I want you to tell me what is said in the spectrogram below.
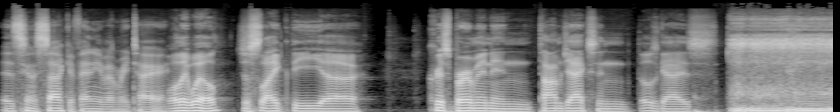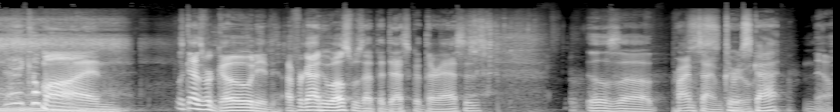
It's gonna suck if any of them retire. Well, they will. Just like the uh, Chris Berman and Tom Jackson, those guys. Hey, come on. Those guys were goaded. I forgot who else was at the desk with their asses. It was uh, primetime Stuart crew. Scott? No.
